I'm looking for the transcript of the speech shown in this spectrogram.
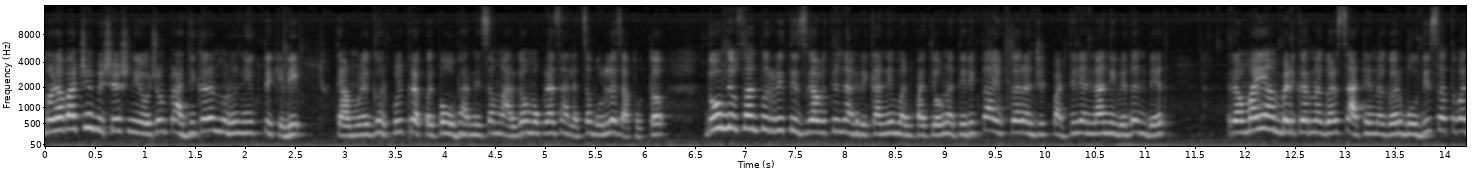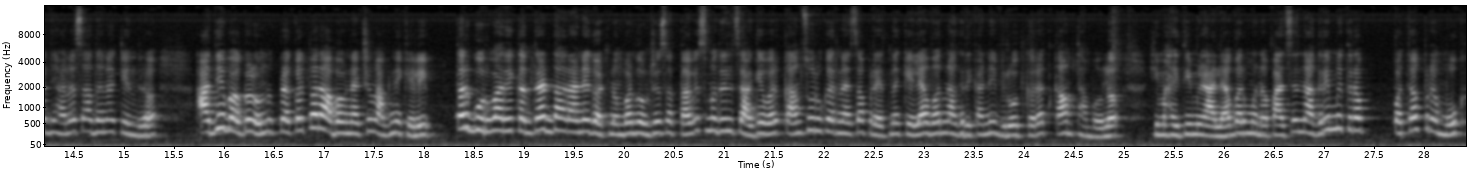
मनपाची विशेष नियोजन प्राधिकरण म्हणून नियुक्ती केली. त्यामुळे घरकुल प्रकल्प उभारणीचा मार्ग मोकळा झाल्याचं बोललं जात होतं. दोन दिवसांपूर्वी तिसगाव येथील नागरिकांनी मनपात येऊन अतिरिक्त आयुक्त रणजित पाटील यांना निवेदन देत रमाई आंबेडकर नगर साठेनगर बोधिसत्व ध्यान साधना केंद्र आदी वगळून प्रकल्प राबवण्याची मागणी केली. तर गुरुवारी कंत्राटदाराने गट नंबर दोनशे सत्तावीस मधील जागेवर काम सुरू करण्याचा प्रयत्न केल्यावर नागरिकांनी विरोध करत काम थांबवलं. ही माहिती मिळाल्यावर मनपाचे नागरी मित्र पथक प्रमुख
